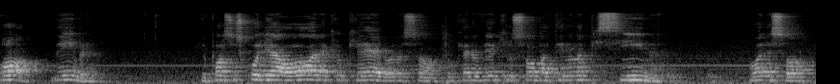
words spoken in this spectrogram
Ó, lembra? Eu posso escolher a hora que eu quero, olha só. Então quero ver aqui o sol batendo na piscina. Olha só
